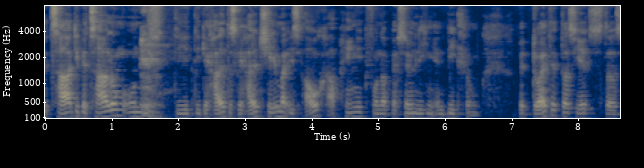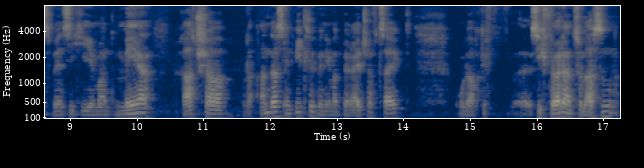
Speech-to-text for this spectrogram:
Bezahl, die Bezahlung und die, die Gehalt, das Gehaltsschema ist auch abhängig von der persönlichen Entwicklung. Bedeutet das jetzt, dass wenn sich jemand mehr, rascher oder anders entwickelt, wenn jemand Bereitschaft zeigt oder auch äh, sich fördern zu lassen,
